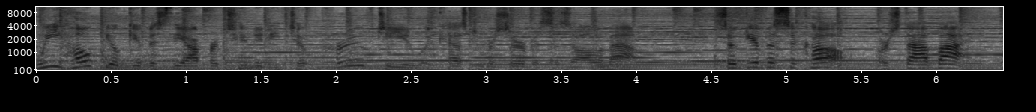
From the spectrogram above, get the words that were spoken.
We hope you'll give us the opportunity to prove to you what customer service is all about. So give us a call or stop by.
